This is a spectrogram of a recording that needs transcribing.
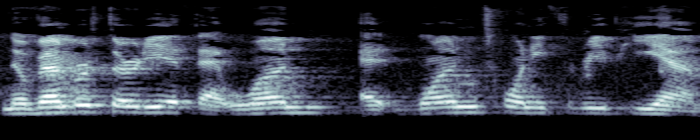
November 30th at 1 at 1:23 p.m.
